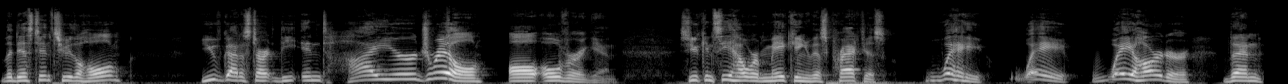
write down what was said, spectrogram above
the distance to the hole, you've got to start the entire drill all over again. So you can see how we're making this practice way, way, way harder than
